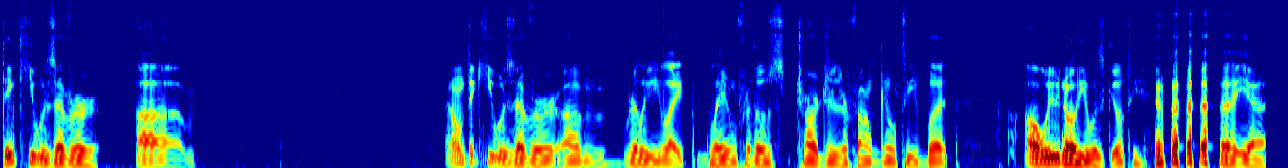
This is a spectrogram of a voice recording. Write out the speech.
think he was ever. Um, I don't think he was ever um, really like blamed for those charges or found guilty. But oh, we know he was guilty. yeah.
